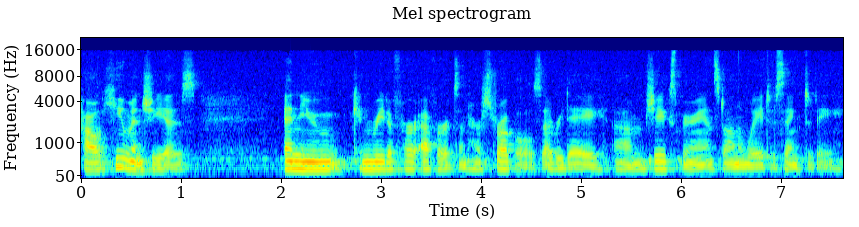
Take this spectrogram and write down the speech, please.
how human she is. And you can read of her efforts and her struggles every day um, she experienced on the way to sanctity.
